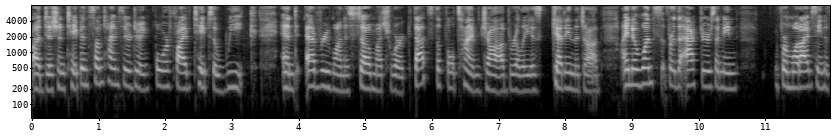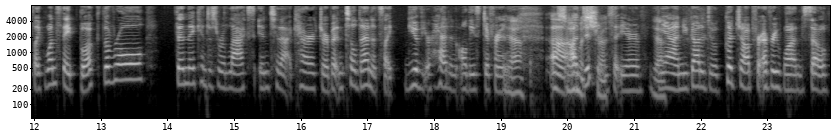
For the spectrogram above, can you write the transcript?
audition tape. And sometimes they're doing four or five tapes a week and everyone is so much work. That's the full-time job really is getting the job. I know once for the actors i mean from what i've seen it's like once they book the role then they can just relax into that character but until then it's like you have your head in all these different Yeah. uh, So auditions that you're Yeah. yeah. and you got to do a good job for everyone so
